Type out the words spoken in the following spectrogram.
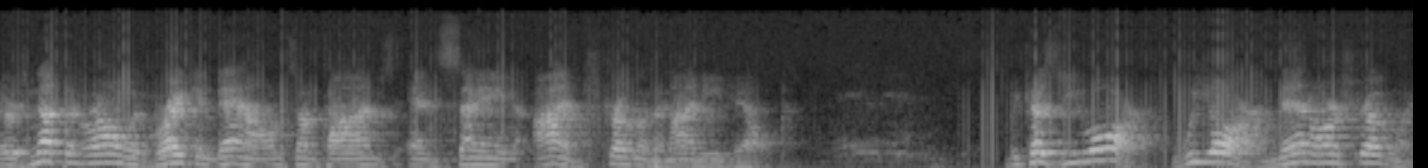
There's nothing wrong with breaking down sometimes and saying, I am struggling and I need help. Because you are. We are. Men are struggling.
